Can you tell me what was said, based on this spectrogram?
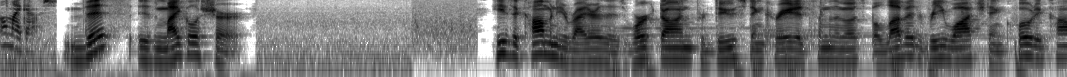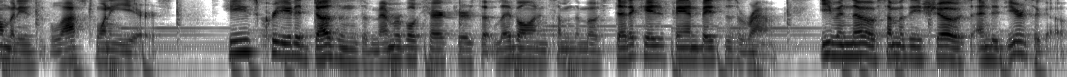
Oh my gosh. This is Michael Schur. He's a comedy writer that has worked on, produced, and created some of the most beloved, rewatched, and quoted comedies of the last 20 years. He's created dozens of memorable characters that live on in some of the most dedicated fan bases around, even though some of these shows ended years ago.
